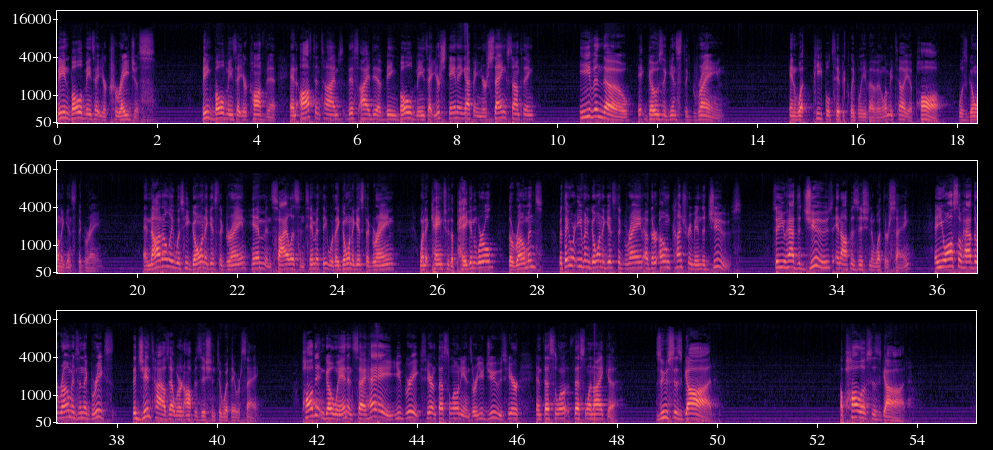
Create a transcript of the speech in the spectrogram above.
Being bold means that you're courageous. Being bold means that you're confident. And oftentimes, this idea of being bold means that you're standing up and you're saying something even though it goes against the grain in what people typically believe of. And let me tell you, Paul was going against the grain. And not only was he going against the grain, him and Silas and Timothy, were they going against the grain when it came to the pagan world, the Romans, but they were even going against the grain of their own countrymen, the Jews. So you have the Jews in opposition to what they're saying, and you also have the Romans and the Greeks, the Gentiles that were in opposition to what they were saying. Paul didn't go in and say, hey, you Greeks here in Thessalonians, or you Jews here in Thessalonica, Zeus is God, Apollos is God.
